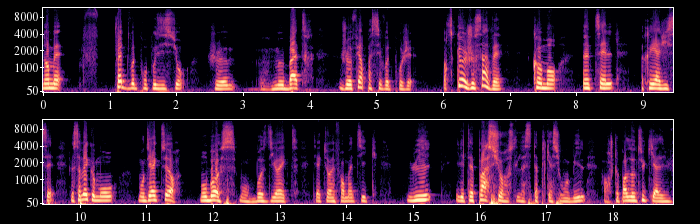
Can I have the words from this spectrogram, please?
non mais faites votre proposition. Je me battre. Je vais faire passer votre projet parce que je savais comment un tel réagissait. Je savais que mon mon directeur, mon boss, mon boss direct, directeur informatique, lui, il n'était pas sur cette application mobile. Alors je te parle d'un truc qui a eu,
